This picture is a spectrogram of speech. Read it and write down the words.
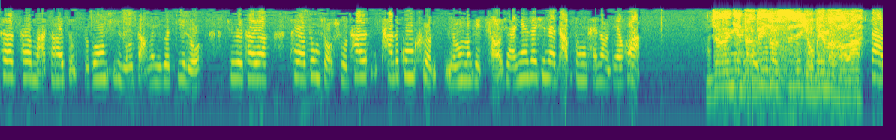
她她马上要子子宫肌瘤长了一个肌瘤，就是她要她要动手术，她她的功课能不能给调一下？因为她现在打不通台长电话。你叫她念大悲咒四十九遍嘛，好了。大，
